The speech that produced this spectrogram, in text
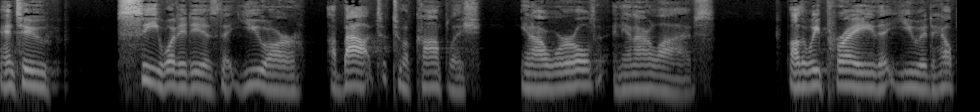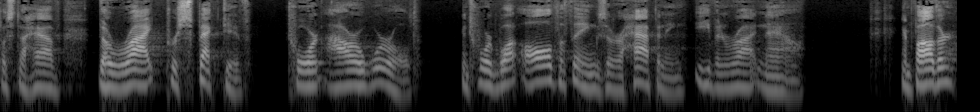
and to see what it is that you are about to accomplish in our world and in our lives. Father, we pray that you would help us to have the right perspective toward our world and toward what all the things that are happening even right now. And Father,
